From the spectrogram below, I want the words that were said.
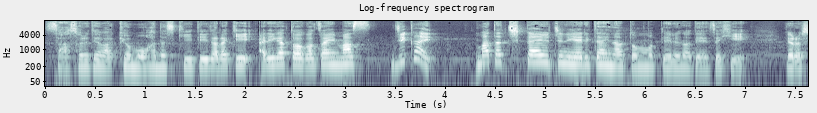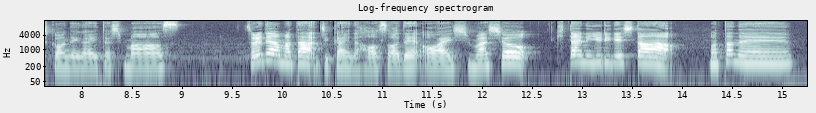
さあそれでは今日もお話聞いていただきありがとうございます。次回また近いうちにやりたいなと思っているのでぜひよろしくお願いいたします。それではまた次回の放送でお会いしましょう。北谷ゆりでした。またね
